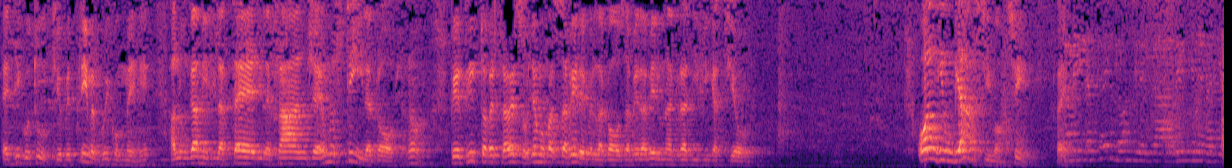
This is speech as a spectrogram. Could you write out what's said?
e dico tutti, io per prima e voi con me, allungiamo i filatteri, le frange, è uno stile proprio, no? Per dritto per traverso vogliamo far sapere quella cosa per avere una gratificazione. O anche un biasimo, sì. Prego. La meditazione di oggi della Vergine Maria,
